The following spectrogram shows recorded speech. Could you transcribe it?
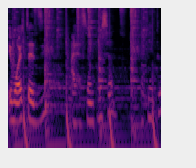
Et moi, je te dis à la semaine prochaine. À bientôt.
